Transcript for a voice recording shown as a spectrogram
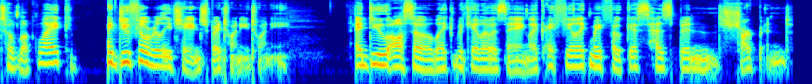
to look like? I do feel really changed by 2020. I do also, like Michaela was saying, like I feel like my focus has been sharpened.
